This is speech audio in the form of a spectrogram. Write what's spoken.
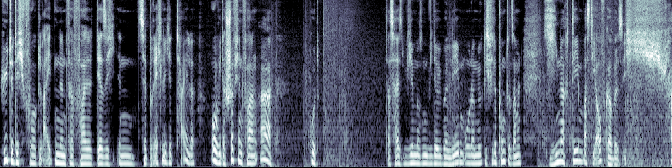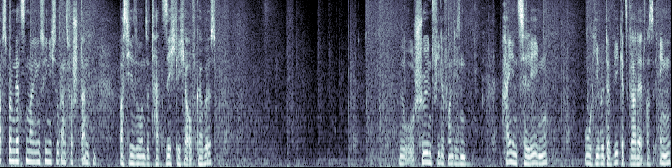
Hüte dich vor gleitenden Verfall, der sich in zerbrechliche Teile... Oh, wieder Schiffchen fahren. Ah, gut. Das heißt, wir müssen wieder überleben oder möglichst viele Punkte sammeln. Je nachdem, was die Aufgabe ist. Ich hab's beim letzten Mal irgendwie nicht so ganz verstanden, was hier so unsere tatsächliche Aufgabe ist. So, schön viele von diesen Haien zerlegen. Oh, hier wird der Weg jetzt gerade etwas eng.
